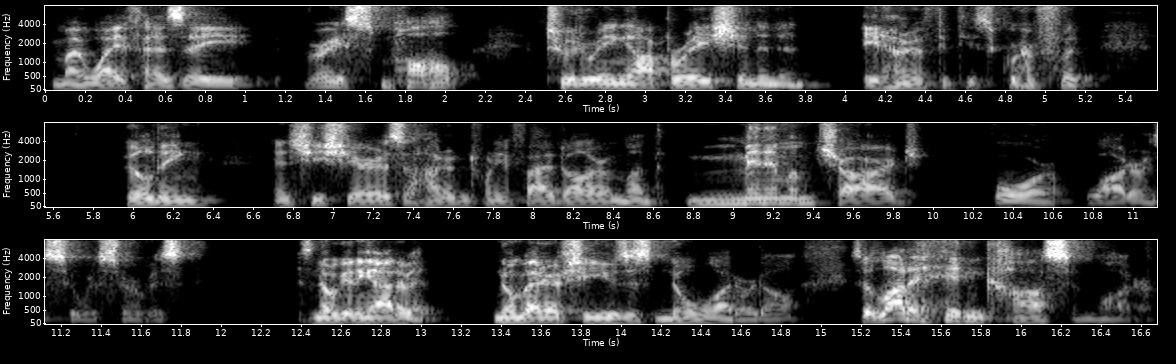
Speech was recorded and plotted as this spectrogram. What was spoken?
My wife has a very small tutoring operation in an 850 square foot building, and she shares $125 a month minimum charge for water and sewer service. There's no getting out of it, no matter if she uses no water at all. So a lot of hidden costs in water.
